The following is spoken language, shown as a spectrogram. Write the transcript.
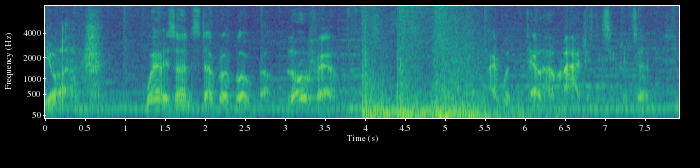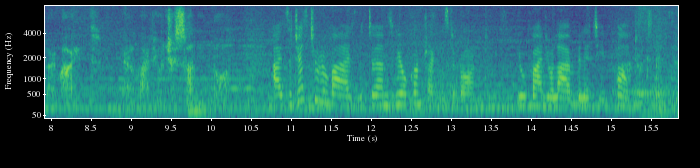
Your help. Where is Ernst Stavro Blofeld? Blofeld. I wouldn't tell Her Majesty's Secret Service, but I might tell my future son-in-law. I suggest you revise the terms of your contract, Mr. Bond. You'll find your liability far too expensive.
